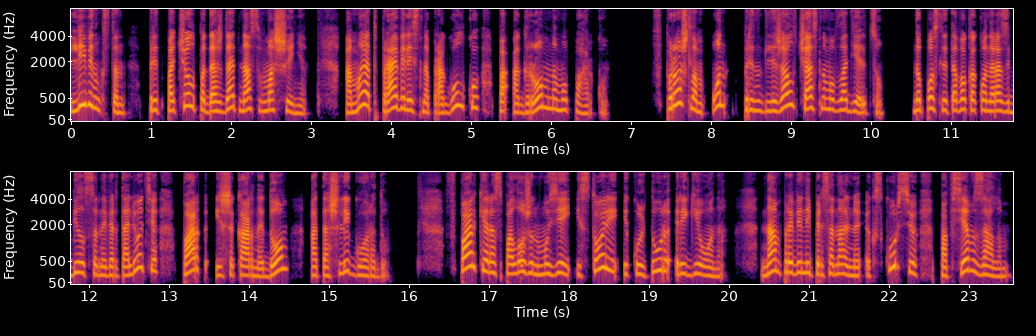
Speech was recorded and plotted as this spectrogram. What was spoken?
Ливингстон предпочел подождать нас в машине, а мы отправились на прогулку по огромному парку. В прошлом он принадлежал частному владельцу, но после того, как он разбился на вертолете, парк и шикарный дом отошли городу. В парке расположен музей истории и культуры региона. Нам провели персональную экскурсию по всем залам.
